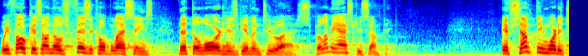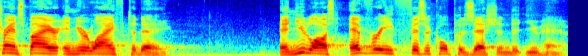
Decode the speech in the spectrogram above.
We focus on those physical blessings that the Lord has given to us. But let me ask you something. If something were to transpire in your life today, and you lost every physical possession that you have,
